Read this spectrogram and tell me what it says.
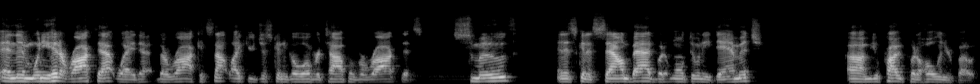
and then when you hit a rock that way, that the rock, it's not like you're just going to go over top of a rock that's smooth and it's going to sound bad, but it won't do any damage. Um, you'll probably put a hole in your boat.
